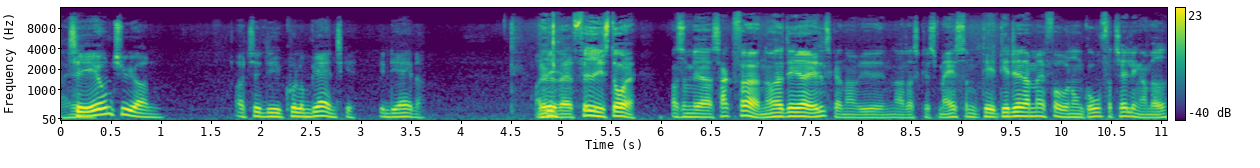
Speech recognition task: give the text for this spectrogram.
Ej. til eventyren og til de kolumbianske indianer. Og du det, hvad, fed historie. Og som jeg har sagt før, noget af det, jeg elsker, når, vi, når der skal smage sådan, det, det er det der med at få nogle gode fortællinger med.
